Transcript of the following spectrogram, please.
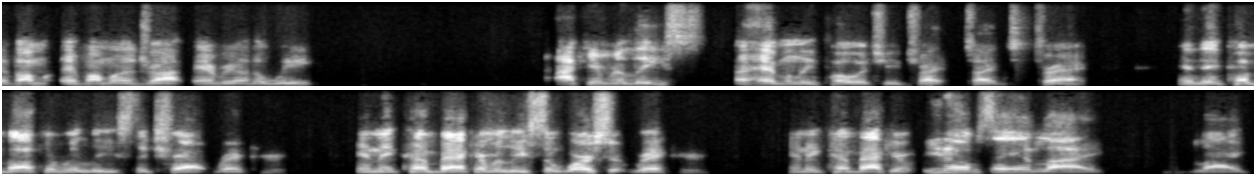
If I'm if I'm gonna drop every other week, I can release a heavenly poetry track type track, and then come back and release the trap record, and then come back and release a worship record and then come back and you know what I'm saying? Like, like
